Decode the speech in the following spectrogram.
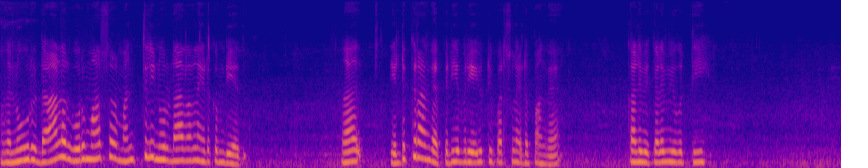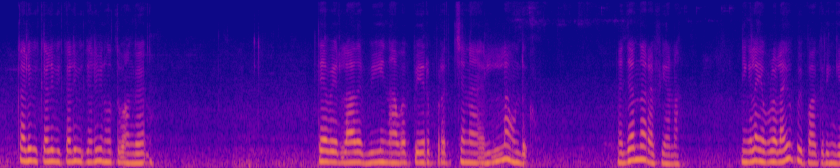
அந்த நூறு டாலர் ஒரு மாதம் மந்த்லி நூறு டாலர்லாம் எடுக்க முடியாது. அதாவது எடுக்கிறாங்க பெரிய பெரிய யூடியூபர்ஸ்லாம் எடுப்பாங்க. கழுவி கழுவி ஊற்றி கழுவி கழுவி கழுவி கழுவி ஊற்றுவாங்க தேவையில்லாத வீணாவ பேர் பிரச்சனை எல்லாம் உண்டு. நிஜம்தான் ரஃபியானா நீங்களாம் எவ்வளோ லைவ் போய் பார்க்குறீங்க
